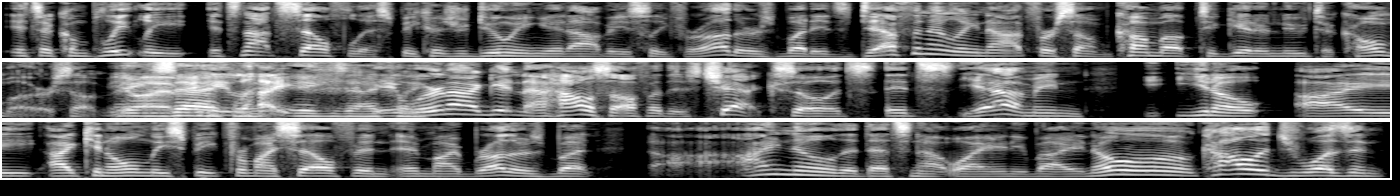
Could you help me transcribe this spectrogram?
it's a completely it's not selfless because you're doing it obviously for others, but it's definitely not for some come up to get a new Tacoma or something. You know Exactly, I mean? Like, exactly. We're not getting a house off of this check, so it's it's yeah. I mean, you know, I I can only speak for myself and, and my brothers, but I know that that's not why anybody. No, college wasn't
